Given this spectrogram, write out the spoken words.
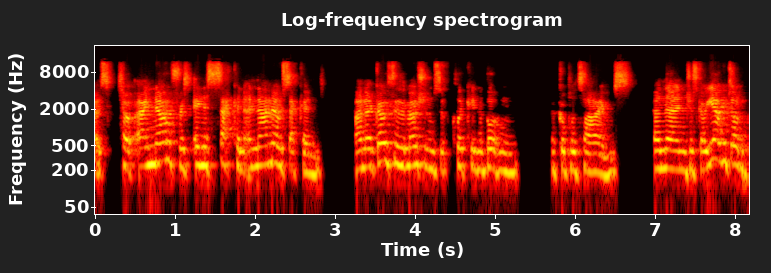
It's to- I know for in a second, a nanosecond, and I go through the motions of clicking the button a couple of times, and then just go, yeah, we're done.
